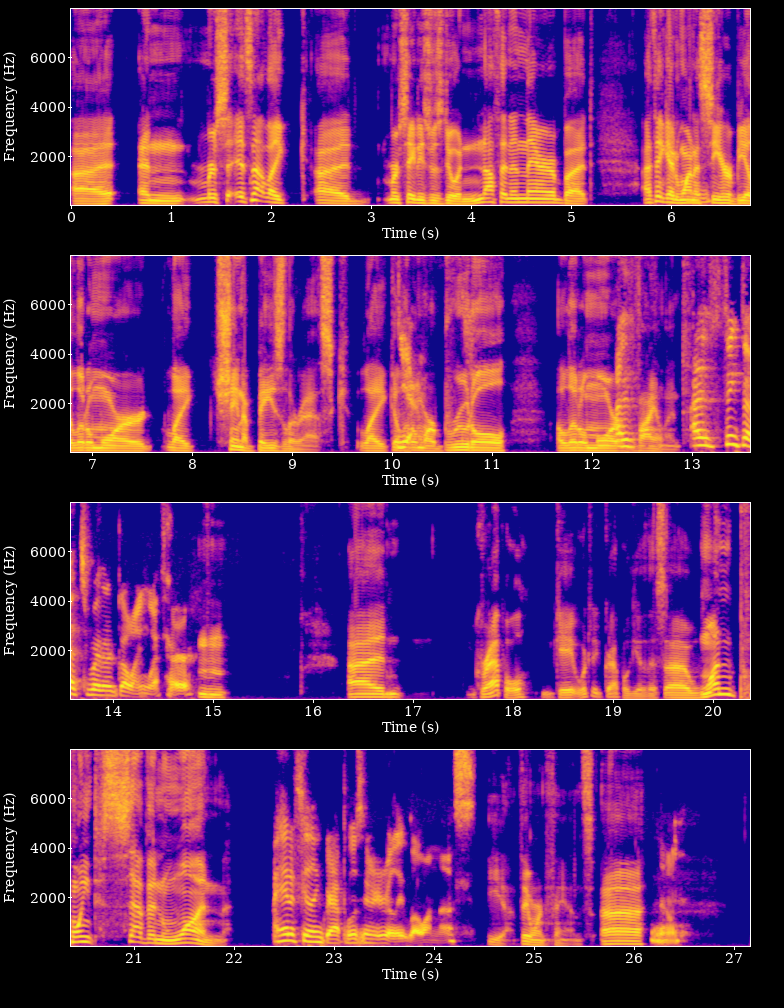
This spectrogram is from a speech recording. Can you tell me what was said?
Uh, and Merce- it's not like uh, Mercedes was doing nothing in there, but I think I'd want to see her be a little more like Shayna Baszler esque, like a little more brutal, a little more I- violent. I think that's where they're going with her. Uh, Grapple gave what did Grapple give this? Uh, one point seven one. I had a feeling Grapple was going to be really low on this. Yeah, they weren't fans. Uh, No.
